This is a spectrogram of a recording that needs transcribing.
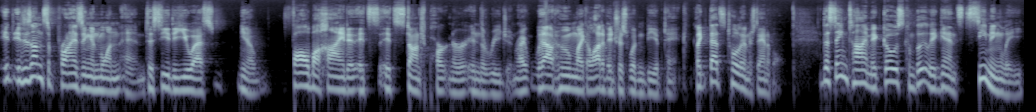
it, it is unsurprising in one end to see the U.S., you know, fall behind its its staunch partner in the region, right? Without whom, like, a lot of interest wouldn't be obtained. Like, that's totally understandable. At the same time, it goes completely against seemingly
